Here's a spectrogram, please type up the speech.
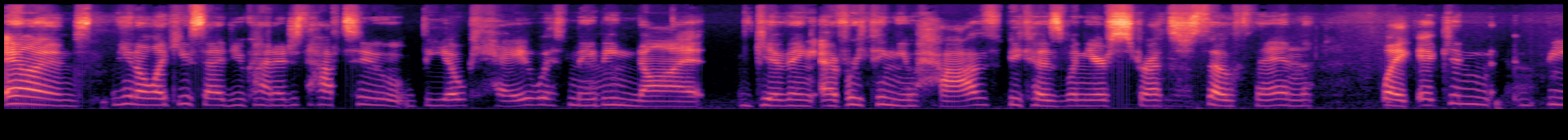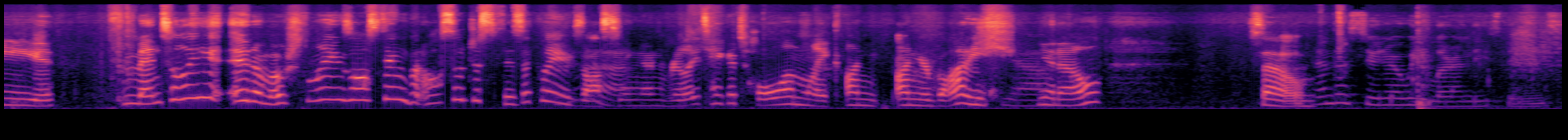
And, you know, like you said, you kind of just have to be okay with maybe not giving everything you have because when you're stretched so thin, like it can be mentally and emotionally exhausting, but also just physically exhausting and really take a toll on like on on your body, Yeah. you know? So, And the sooner we learn these things,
